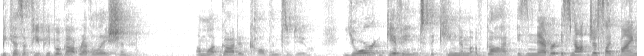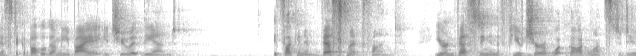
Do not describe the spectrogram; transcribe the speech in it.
because a few people got revelation on what God had called them to do. Your giving to the kingdom of God is never, it's not just like buying a stick of bubble gum, you buy it, you chew it, the end. It's like an investment fund. You're investing in the future of what God wants to do.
